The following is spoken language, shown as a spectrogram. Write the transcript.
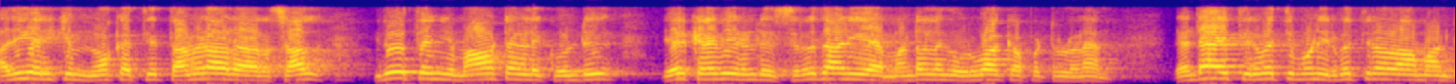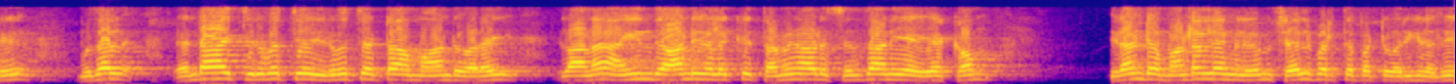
அதிகரிக்கும் நோக்கத்தில் தமிழ்நாடு அரசால் 25 மாவட்டங்களை கொண்டு ஏற்கனவே இரண்டு சிறுதானிய மண்டலங்கள் உருவாக்கப்பட்டுள்ளன. ரெண்டாயிரத்தி இருபத்தி மூணு இருபத்தி நாலாம் ஆண்டு முதல் ரெண்டாயிரத்தி இருபத்தி ஏழு இருபத்தி எட்டாம் ஆண்டு வரையிலான ஐந்து ஆண்டுகளுக்கு தமிழ்நாடு சிறுதானிய இயக்கம் இரண்டு மண்டலங்களிலும் செயல்படுத்தப்பட்டு வருகிறது.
